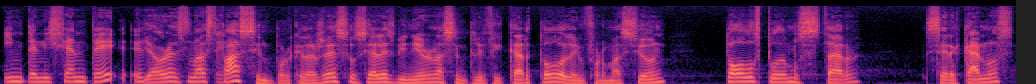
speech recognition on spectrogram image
inteligente. Y ahora es más fácil porque las redes sociales vinieron a simplificar todo, la información. Todos podemos estar cercanos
